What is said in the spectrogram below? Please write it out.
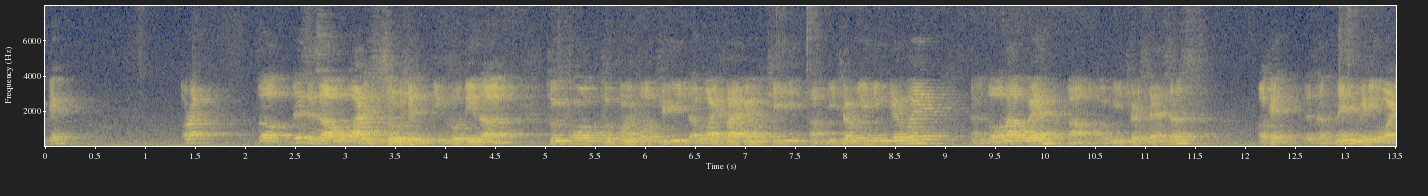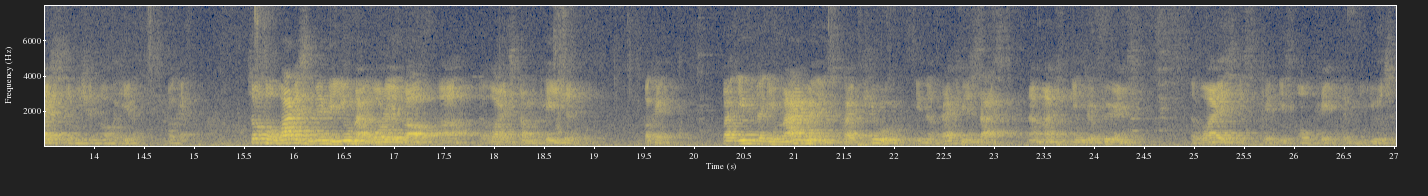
Okay? Alright, so this is our wireless solution, including the 2.4G, the Wi-Fi LT, uh, meter reading gateway, uh, LoRaWAN, uh, meter sensors. Okay, there's a many, many wireless solution over here. Okay. So for wireless, maybe you might worry about uh, the wireless communication. Okay. But if the environment is quite pure in the factory side, not much interference, the wireless is, is okay, can be used.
